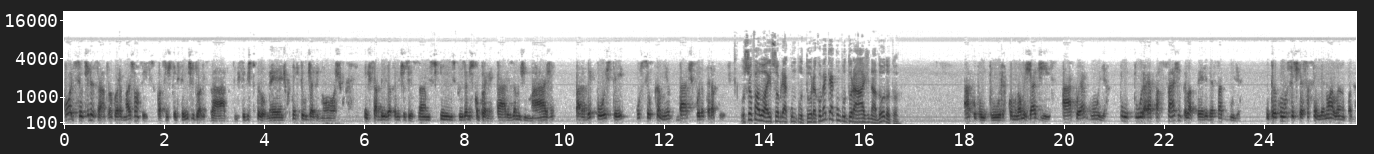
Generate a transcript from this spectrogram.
pode ser utilizado. Agora, mais uma vez, o paciente tem que ser individualizado, tem que ser visto pelo médico, tem que ter um diagnóstico, tem que saber exatamente os exames físicos, exames complementares, exame de imagem, para depois ter o seu caminho da escolha terapêutica. O senhor falou aí sobre a acupuntura. Como é que a acupuntura age na dor, doutor? A acupuntura, como o nome já diz, a acu é agulha. A acupuntura é a passagem pela pele dessa agulha. Então é como se estivesse acendendo uma lâmpada,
